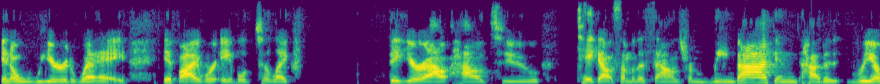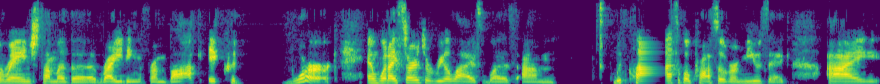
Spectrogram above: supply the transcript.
in a weird way. If I were able to like figure out how to take out some of the sounds from Lean Back and how to rearrange some of the writing from Bach, it could work. And what I started to realize was um, with classical crossover music, I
